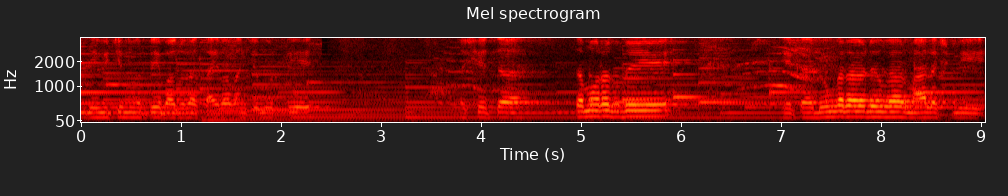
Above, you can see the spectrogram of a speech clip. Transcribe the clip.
देवीची मूर्ती बाजूला साईबाबांची मूर्ती. तसेच समोरच बे एक डोंगरावर डोंगर महालक्ष्मी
